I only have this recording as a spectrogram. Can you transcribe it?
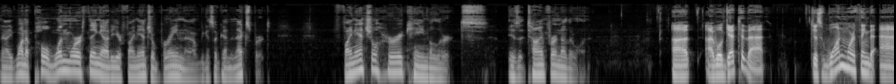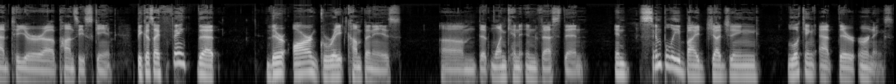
And I want to pull one more thing out of your financial brain though, because I've got an expert. Financial hurricane alerts. Is it time for another one? Uh, I will get to that just one more thing to add to your uh, Ponzi scheme, because I think that there are great companies um, that one can invest in, and simply by judging, looking at their earnings.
